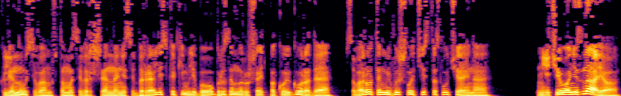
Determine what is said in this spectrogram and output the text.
клянусь вам, что мы совершенно не собирались каким-либо образом нарушать покой города. С воротами вышло чисто случайно». «Ничего не знаю»,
